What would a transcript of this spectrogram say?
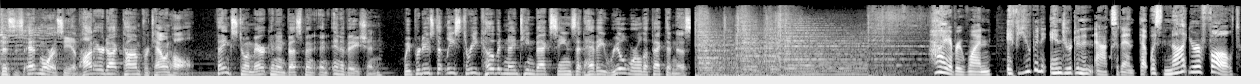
This is Ed Morrissey of HotAir.com for Town Hall. Thanks to American investment and innovation, we produced at least three COVID 19 vaccines that have a real world effectiveness. Hi, everyone. If you've been injured in an accident that was not your fault,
